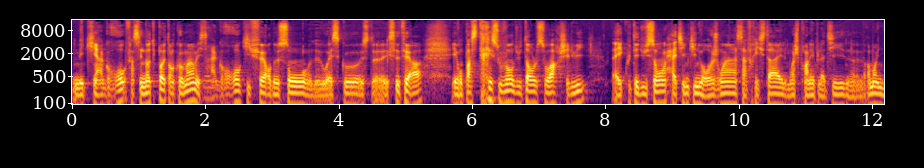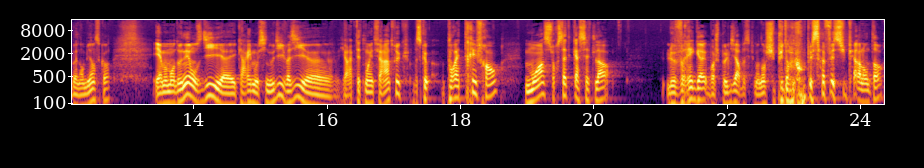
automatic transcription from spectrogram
mais qui est un gros. Enfin, c'est notre pote en commun, mais c'est un gros kiffeur de son, de West Coast, euh, etc. Et on passe très souvent du temps le soir chez lui à écouter du son. Hatim qui nous rejoint, ça freestyle. Moi, je prends les platines. Vraiment une bonne ambiance, quoi. Et à un moment donné, on se dit, et Karim aussi nous dit, vas-y, il y aurait peut-être moyen de faire un truc. Parce que pour être très franc, moi, sur cette cassette-là, le vrai gars, bon, je peux le dire parce que maintenant je suis plus dans le groupe et ça fait super longtemps.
